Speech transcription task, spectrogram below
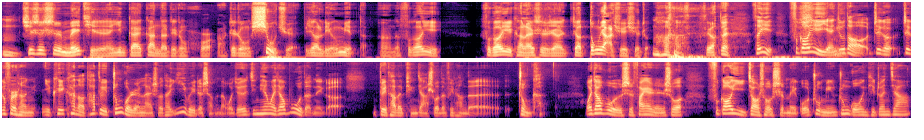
嗯，其实是媒体人应该干的这种活儿啊，这种嗅觉比较灵敏的啊。那傅高义，傅高义看来是叫叫东亚学学者，对吧？对，所以傅高义研究到这个这个份儿上，你可以看到他对中国人来说，他意味着什么呢？我觉得今天外交部的那个对他的评价说的非常的中肯。外交部是发言人说，傅高义教授是美国著名中国问题专家。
